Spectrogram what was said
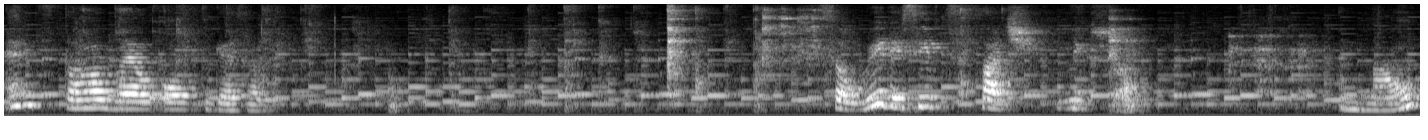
And stir well all together. So we received such mixture. And now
